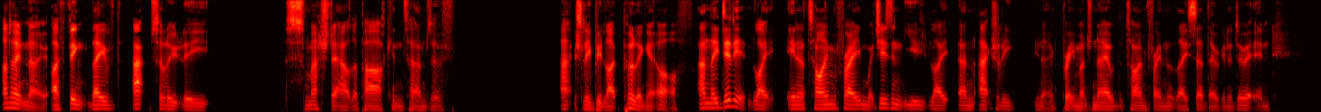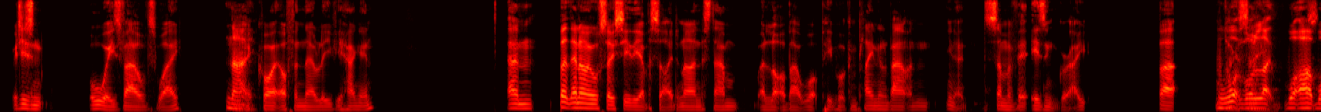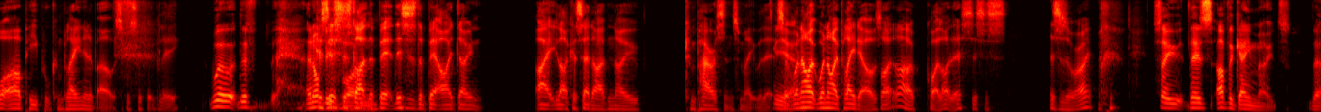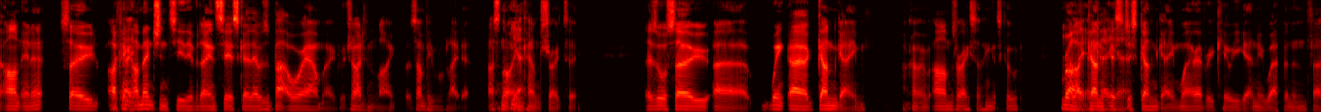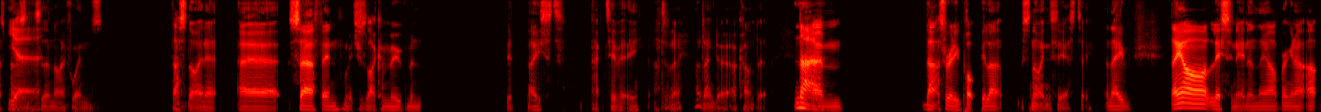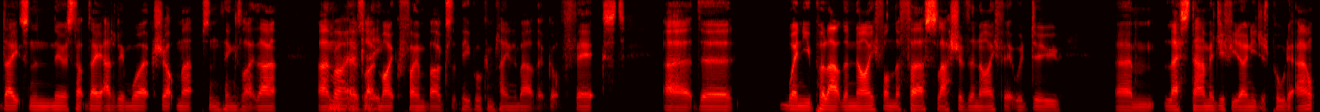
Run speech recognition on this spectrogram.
I don't know. I think they've absolutely smashed it out of the park in terms of actually be like pulling it off, and they did it like in a time frame which isn't you like and actually you know pretty much nailed the time frame that they said they were going to do it in, which isn't always Valve's way. You No. know, quite often they'll leave you hanging. Um, but then I also see the other side, and I understand a lot about what people are complaining about, and you know, some of it isn't great. But Well, like I what, well, like, what are what are people complaining about specifically? well, the an Because obvious this is like the bit. This is the bit I don't. I like I said, I have no comparison to make with it. So Yeah. when I when I played it, I was like, oh, I quite like this. This is this is all right. So there's other game modes that aren't in it. So I think I mentioned to you the other day in CS:GO there was a battle royale mode which I didn't like, but some people played it. That's not Yeah. in Counter Strike 2. There's also uh, wing, uh, gun game. I can't remember arms race. I think it's called. Right. like gun, okay, it's yeah. just gun game where every kill you get a new weapon and first person Yeah. to the knife wins. That's not in it. Uh, surfing, which is like a movement based activity. I don't know. I don't do it. I can't do it. no. Um, that's really popular. It's not in CS2, and they they are listening and they are bringing out updates. And the newest update added in workshop maps and things like that. Um, Right, there's like microphone bugs that people complaining about that got fixed. Uh, the when you pull out the knife on the first slash of the knife, it would do um, less damage if you'd only just pulled it out.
